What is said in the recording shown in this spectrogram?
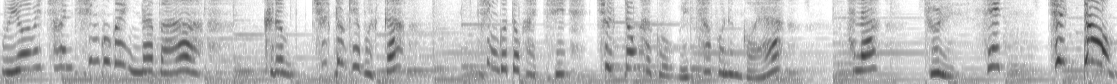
위험에 처한 친구가 있나 봐. 그럼 출동해 볼까? 친구도 같이 출동하고 외쳐보는 거야. 하나, 둘, 셋, 출동!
